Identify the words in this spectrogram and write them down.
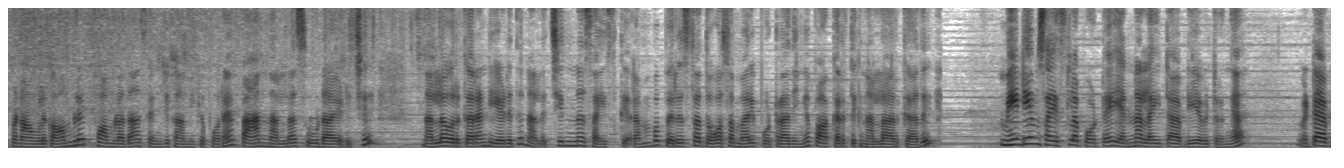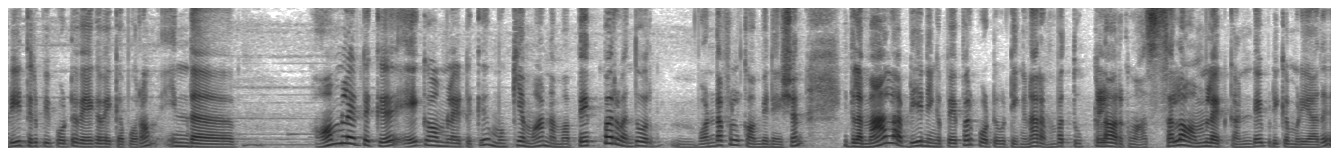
இப்போ நான் உங்களுக்கு ஆம்லெட் ஃபார்மில் தான் செஞ்சு காமிக்க போகிறேன் பேன் நல்லா சூடாயிடுச்சு. நல்ல ஒரு கரண்டி எடுத்து நல்ல சின்ன சைஸ்க்கு ரொம்ப பெருசாக தோசை மாதிரி போட்டுறாதீங்க. பார்க்குறதுக்கு நல்லா இருக்காது. மீடியம் சைஸில் போட்டு எண்ணெய் லைட்டாக அப்படியே விட்டுருங்க. விட்டு அப்படியே திருப்பி போட்டு வேக வைக்க போகிறோம் இந்த ஆம்லெட்டுக்கு எக் ஆம்லெட்டுக்கு முக்கியமாக நம்ம பெப்பர் வந்து ஒரு ஒண்டர்ஃபுல் காம்பினேஷன் இதில் மேலே அப்படியே நீங்கள் பெப்பர் போட்டு விட்டிங்கன்னா ரொம்ப தூக்கலாக இருக்கும். அசலாக ஆம்லெட் கண்டே பிடிக்க முடியாது.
